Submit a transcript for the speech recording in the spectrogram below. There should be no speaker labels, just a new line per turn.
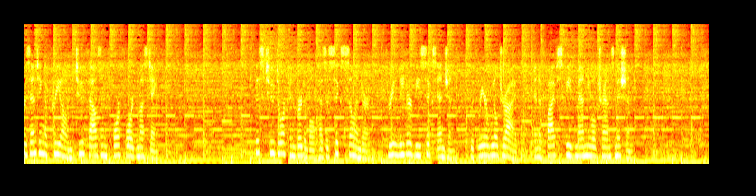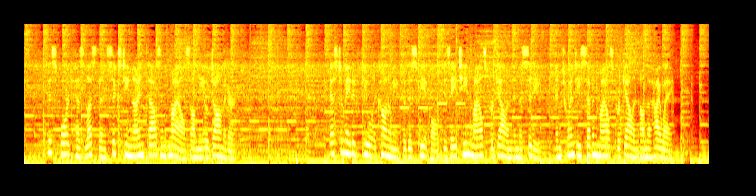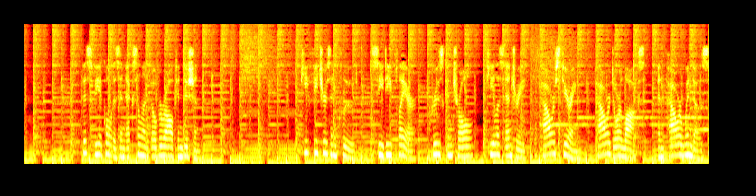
Presenting a pre-owned 2004 Ford Mustang. This two-door convertible has a six-cylinder, 3-liter V6 engine, with rear-wheel drive, and a 5-speed manual transmission. This Ford has less than 69,000 miles on the odometer. Estimated fuel economy for this vehicle is 18 miles per gallon in the city, and 27 miles per gallon on the highway. This vehicle is in excellent overall condition. Key features include, CD player, cruise control, keyless entry, power steering, power door locks, and power windows.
